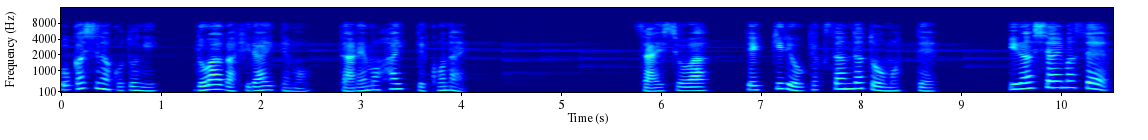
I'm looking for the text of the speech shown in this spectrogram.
おかしなことにドアが開いても誰も入ってこない。最初はてっきりお客さんだと思って、いらっしゃいませ、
